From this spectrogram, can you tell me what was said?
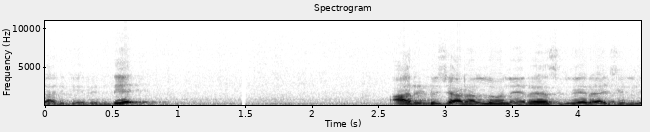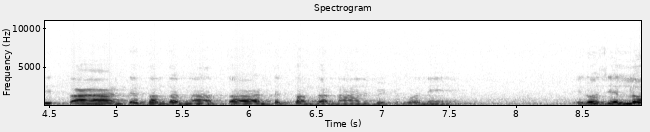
దానికి రెండే ఆ రెండు ఛానల్లోనే రాసిందే రాసింది తా అంటే తందన్న తా అంటే తందన్న అని పెట్టుకొని ఈరోజు ఎల్లో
